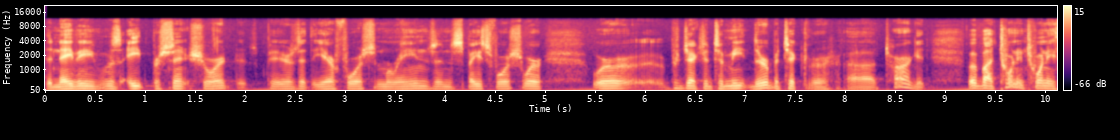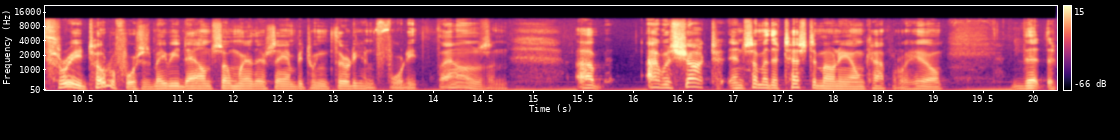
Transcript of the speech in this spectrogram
The Navy was 8% short. It appears that the Air Force and Marines and Space Force were, were projected to meet their particular uh, target. But by 2023, total forces may be down somewhere, they're saying between 30 and 40,000. Uh, I was shocked in some of the testimony on Capitol Hill that the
